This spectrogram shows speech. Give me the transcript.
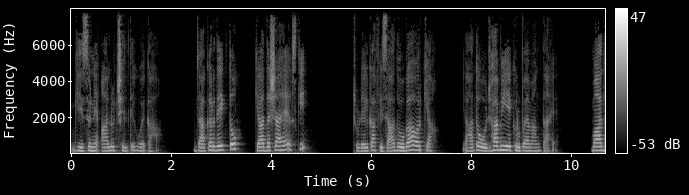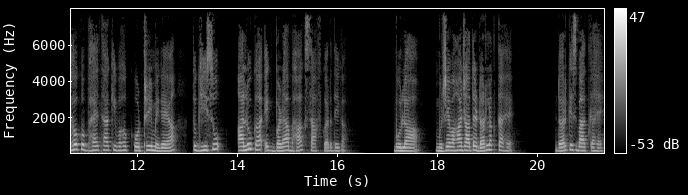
घीसू ने आलू छिलते हुए कहा, जाकर देख तो क्या दशा है उसकी? चुड़ैल का फिसाद होगा और क्या? यहाँ तो ओझा भी एक रुपया माँगता है। माधव को भय था कि वह कोठरी में गया तो घीसू आलू का एक बड़ा भाग साफ़ कर देगा। बोला, मुझे वहाँ जाते डर लगता है। डर किस बात का है?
